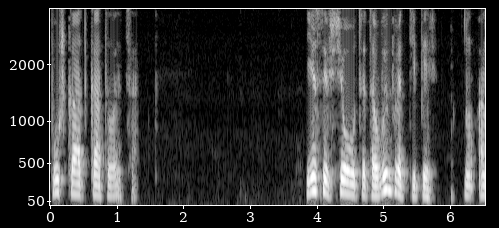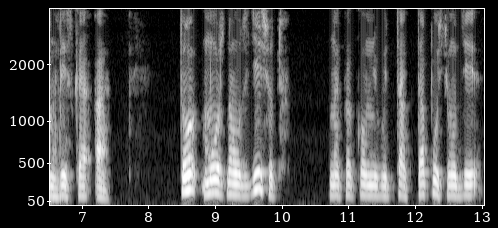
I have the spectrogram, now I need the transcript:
Пушка откатывается. Если все вот это выбрать теперь, ну, английская А, то можно вот здесь вот на каком-нибудь так, допустим, вот где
